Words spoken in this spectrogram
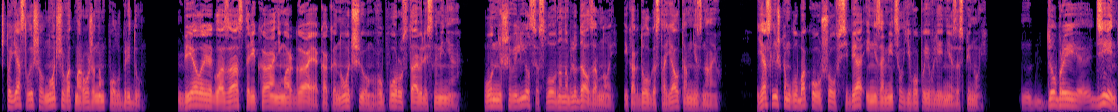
что я слышал ночью в отмороженном полубреду. Белые глаза старика, не моргая, как и ночью, в упор уставились на меня. Он не шевелился, словно наблюдал за мной, и как долго стоял там, не знаю. Я слишком глубоко ушел в себя и не заметил его появления за спиной. «Добрый э, день!»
